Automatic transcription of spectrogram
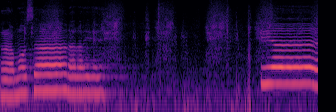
Ramosaraye Yeah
